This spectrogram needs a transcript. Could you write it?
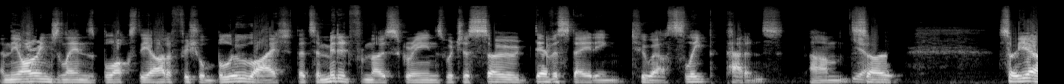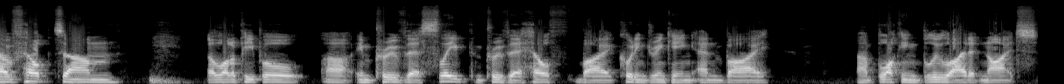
And the orange lens blocks the artificial blue light that's emitted from those screens, which is so devastating to our sleep patterns. Um, yeah. So, so yeah, I've helped um, a lot of people uh, improve their sleep, improve their health by quitting drinking and by uh, blocking blue light at night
